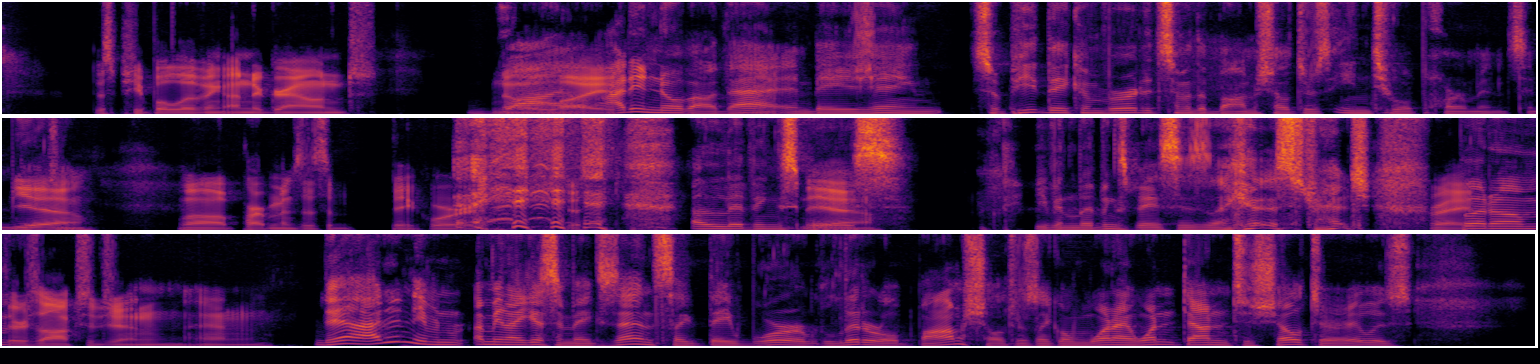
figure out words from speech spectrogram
Just people living underground. No Wow. light. I didn't know about that in Beijing. So pe- they converted some of the bomb shelters into apartments in Yeah. Well, apartments is a big word. Just- a living space. Even living space is like a stretch. right. But um there's oxygen and yeah, I didn't even I mean I guess it makes sense. Like they were literal bomb shelters. Like when, when I went down into shelter, it was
